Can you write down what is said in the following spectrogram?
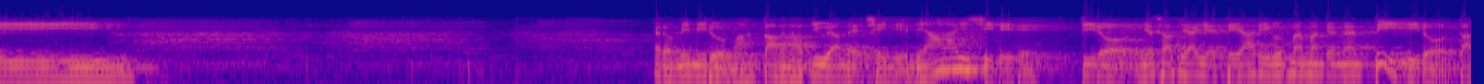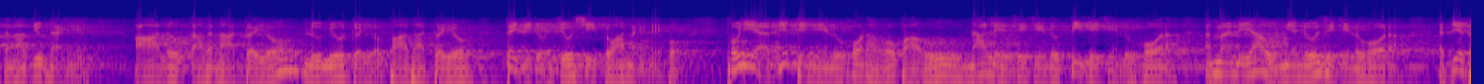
ည်း အဲ့တော့မိမိတို့မှာသာသနာပြုရမယ့်အချိန်ကြီးအများကြီးရှိသေးတယ်ဒီတော့မြတ်စွာဘုရားရဲ့တရားတွေကိုမှန်မှန်ကန်ကန်သိပြီးတော့သာသနာပြုနိုင်ရင်အားလုံးသာသနာအတွက်ရောလူမျိုးအတွက်ရောဘာသာအတွက်ရောသိပြီးတော့အကျိုးရှိသွားနိုင်တယ်ပေါ့ဘုန်းကြီးကအပြစ်တင်ရင်လို့ဟောတာမဟုတ်ပါဘူးနားလေစေခြင်းလို့သိစေခြင်းလို့ဟောတာအမှန်တရားကိုမြင်လို့စေခြင်းလို့ဟောတာအပြစ်သ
